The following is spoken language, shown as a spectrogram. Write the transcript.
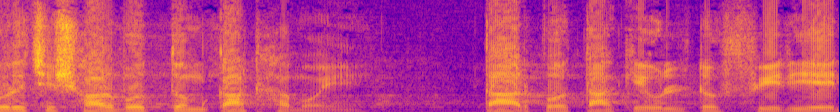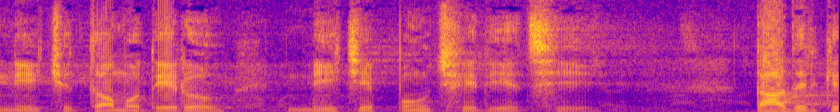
করেছি সর্বোত্তম কাঠামোয় তারপর তাকে উল্টো ফিরিয়ে নিচ দমদেরও নিচে পৌঁছে দিয়েছি। তাদেরকে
